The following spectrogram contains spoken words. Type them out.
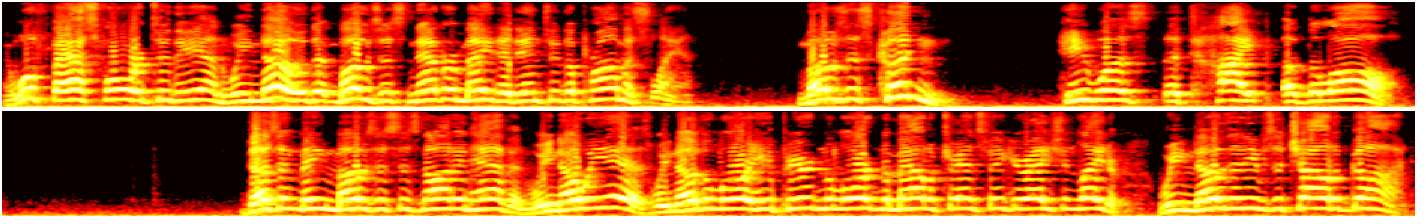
And we'll fast forward to the end. We know that Moses never made it into the promised land. Moses couldn't. He was the type of the law. Doesn't mean Moses is not in heaven. We know he is. We know the Lord, he appeared in the Lord in the Mount of Transfiguration later. We know that he was a child of God.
